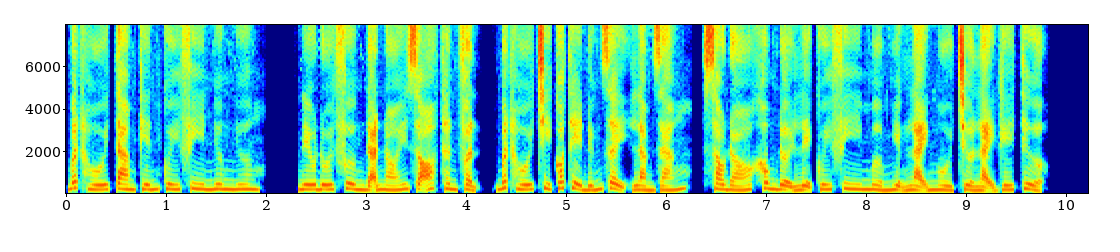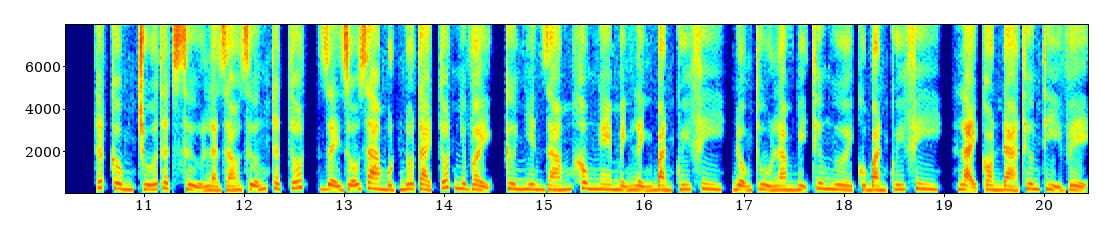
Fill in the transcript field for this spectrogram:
Bất hối tam kiến quý phi nương nương. Nếu đối phương đã nói rõ thân phận, bất hối chỉ có thể đứng dậy làm dáng, sau đó không đợi lệ quý phi mở miệng lại ngồi trở lại ghế tựa. Thất công chúa thật sự là giáo dưỡng thật tốt, dạy dỗ ra một nô tài tốt như vậy, cư nhiên dám không nghe mệnh lệnh bàn quý phi, động thủ làm bị thương người của bàn quý phi, lại còn đả thương thị vệ,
